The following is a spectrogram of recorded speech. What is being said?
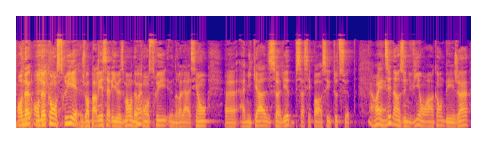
on, a, on a construit, je vais parler sérieusement, on a Ouais. construit une relation euh, amicale, solide, puis ça s'est passé tout de suite. Ah ouais, Tu sais, dans une vie, on rencontre des gens,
